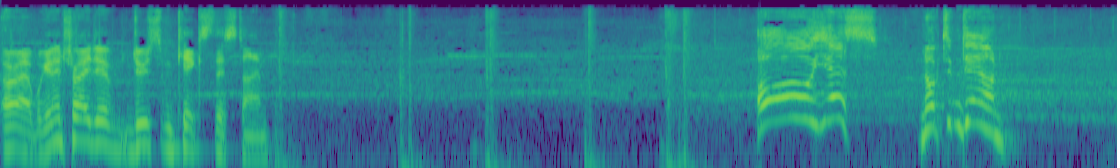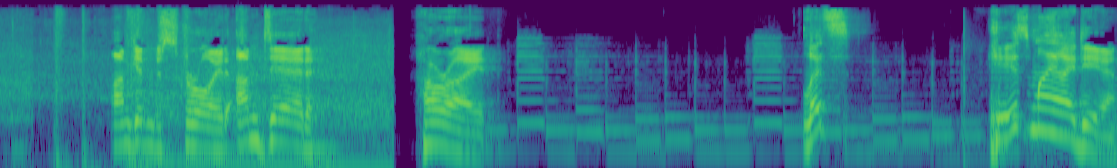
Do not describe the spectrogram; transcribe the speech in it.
All right, we're to try to do some kicks this time. Oh, yes! Knocked him down. I'm getting destroyed. I'm dead. All right. Let's... Here's my idea.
